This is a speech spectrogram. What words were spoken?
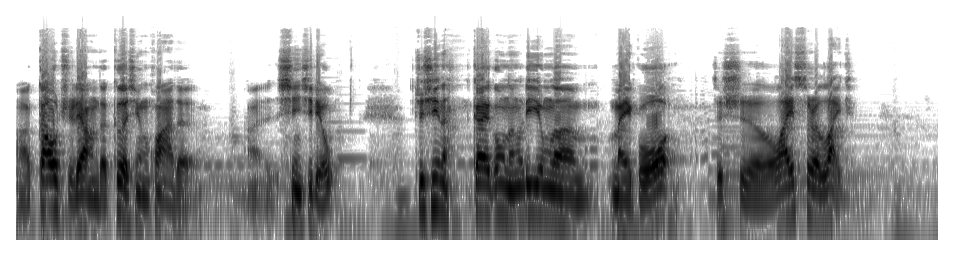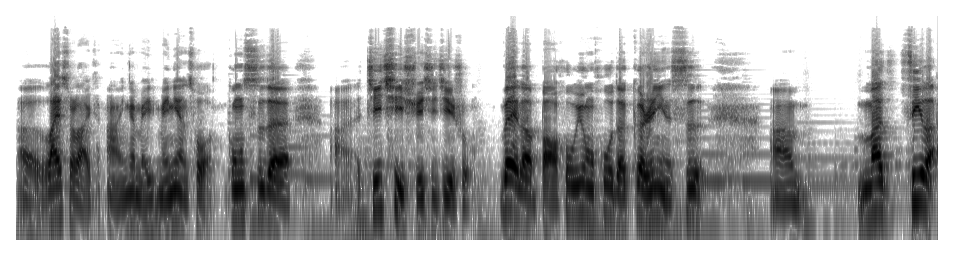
啊高质量的个性化的啊信息流。据悉呢，该功能利用了美国这是 l i s e r l i k e。呃 l i s e r l i k e 啊，应该没没念错，公司的啊机器学习技术，为了保护用户的个人隐私，啊，Mozilla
